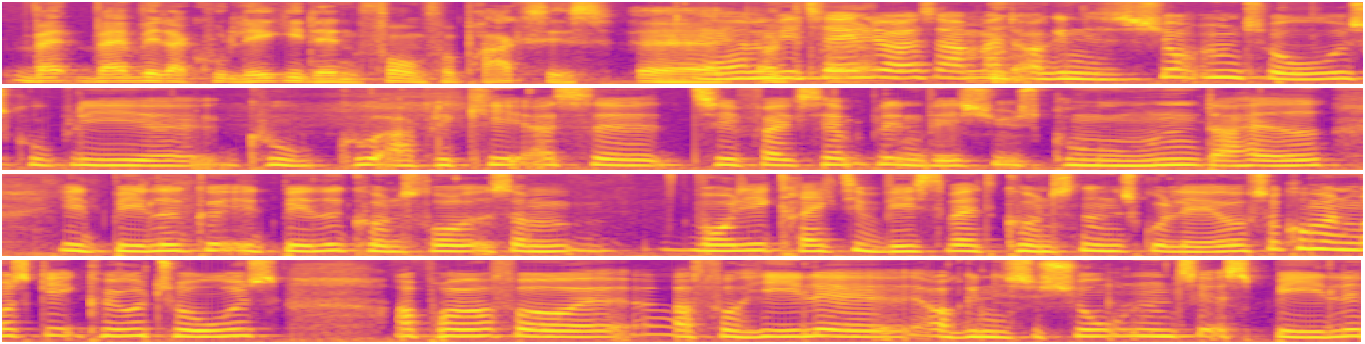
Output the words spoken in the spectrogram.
hvad, hvad vil der kunne ligge i den form for praksis? Øh, ja, men vi talte jo også om, at organisationen Toves kunne, blive, øh, kunne, kunne applikeres øh, til for eksempel en Vestjysk Kommune, der havde et, billede, et billedkunstråd, som hvor de ikke rigtig vidste, hvad kunstnerne skulle lave. Så kunne man måske købe Toges og prøve at få, at få hele organisationen til at spille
